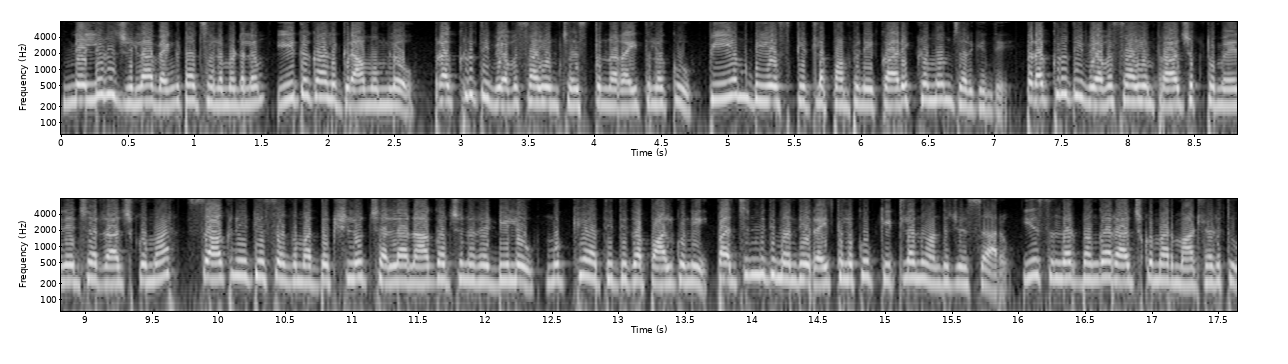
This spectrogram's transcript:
నెల్లూరు జిల్లా వెంకటాచల మండలం ఈతగాలి గ్రామంలో ప్రకృతి వ్యవసాయం చేస్తున్న రైతులకు పీఎండీఎస్ కిట్ల పంపిణీ కార్యక్రమం జరిగింది. ప్రకృతి వ్యవసాయం ప్రాజెక్టు మేనేజర్ రాజ్ కుమార్ సాగునీటి సంఘం అధ్యక్షులు చల్లా నాగార్జునరెడ్డిలు ముఖ్య అతిథిగా పాల్గొని పద్దెనిమిది మంది రైతులకు కిట్లను అందజేశారు. ఈ సందర్భంగా రాజ్ కుమార్ మాట్లాడుతూ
